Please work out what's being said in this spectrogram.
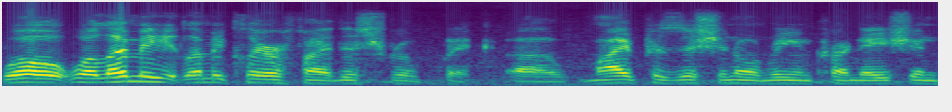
Well, well, let me let me clarify this real quick. Uh, my position on reincarnation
